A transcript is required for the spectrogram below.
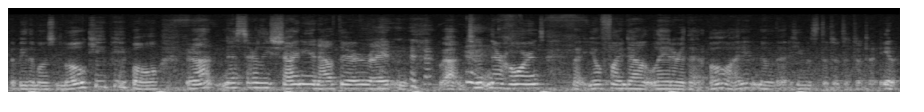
They'll be the most low key people. They're not necessarily shiny and out there, right, and uh, tooting their horns. But you'll find out later that oh, I didn't know that he was. Da, da, da. You know,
